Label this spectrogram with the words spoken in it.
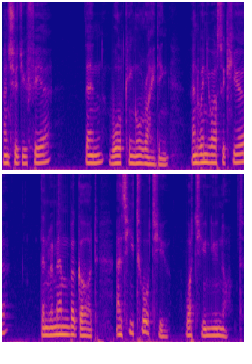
And should you fear, then walking or riding, and when you are secure, then remember God as he taught you what you knew not.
